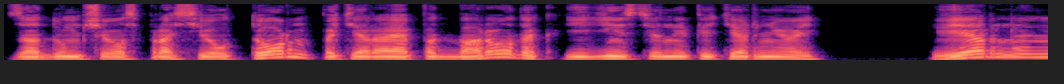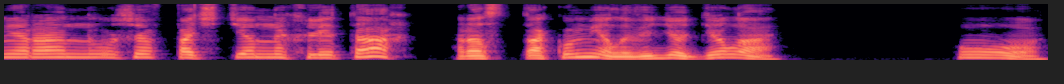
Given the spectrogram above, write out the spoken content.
задумчиво спросил Торм, потирая подбородок единственной пятерней. Верно, Миранна уже в почтенных летах, раз так умело ведет дела. О,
